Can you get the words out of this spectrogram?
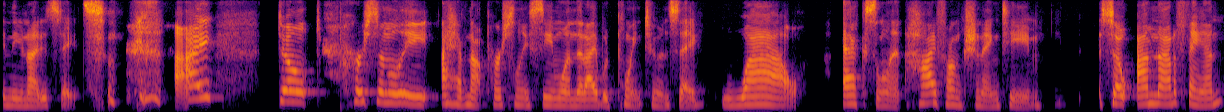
in the United States. I don't personally, I have not personally seen one that I would point to and say, wow, excellent, high functioning team. So I'm not a fan.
